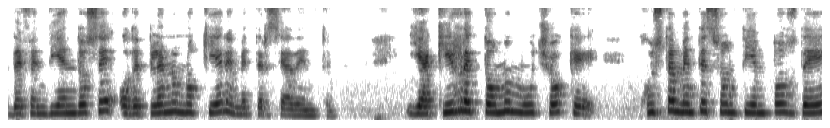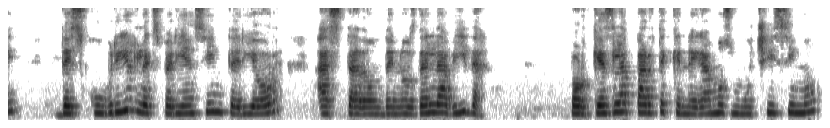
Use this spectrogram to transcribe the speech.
defendiéndose o de plano no quiere meterse adentro. Y aquí retomo mucho que justamente son tiempos de descubrir la experiencia interior hasta donde nos dé la vida, porque es la parte que negamos muchísimo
